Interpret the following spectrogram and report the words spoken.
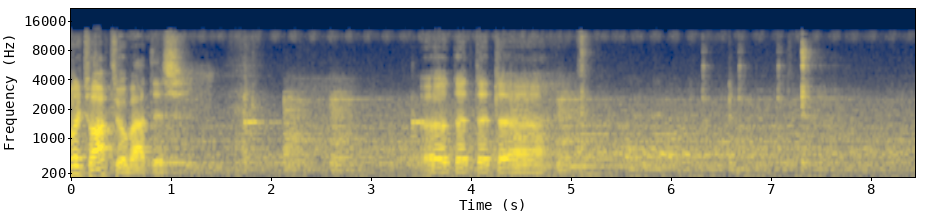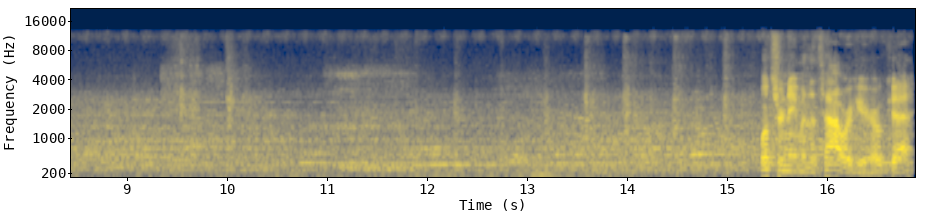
Who do I talk to about this? Uh, da, da, da. What's her name in the tower here? Okay.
